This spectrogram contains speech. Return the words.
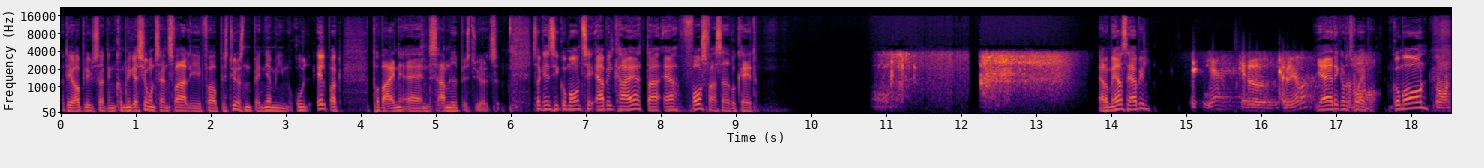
Og det oplyser den kommunikationsansvarlige for bestyrelsen Benjamin Rud Elbert på vegne af en samlet bestyrelse. Så kan jeg sige godmorgen til Erbil Kaja, der er forsvarsadvokat. Er du med os, Erbil? Ja, kan du, kan du høre mig? Ja, det kan du Godmorgen. tro. Godmorgen. Godmorgen.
